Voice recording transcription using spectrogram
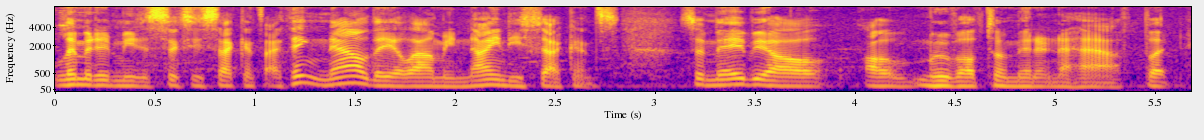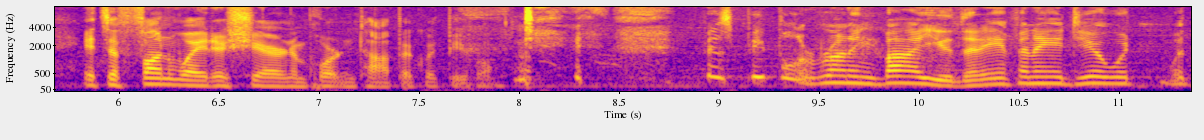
limited me to 60 seconds. I think now they allow me 90 seconds. So maybe I'll, I'll move up to a minute and a half. But it's a fun way to share an important topic with people. Because people are running by you that have any idea what, what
